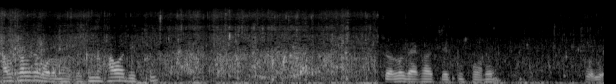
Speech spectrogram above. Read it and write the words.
হালকা হালকা গরম হবে কিন্তু হাওয়া দিচ্ছি। চলো দেখা হচ্ছে একটু পরে। চলো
